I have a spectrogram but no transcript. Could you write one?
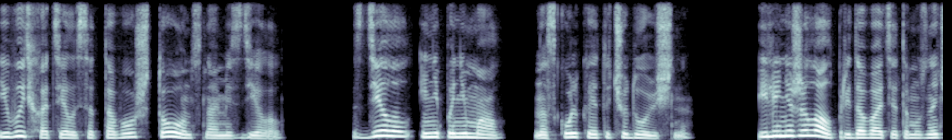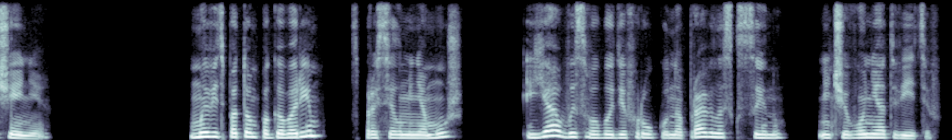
и выть хотелось от того, что он с нами сделал. Сделал и не понимал, насколько это чудовищно. Или не желал придавать этому значение. «Мы ведь потом поговорим?» – спросил меня муж, и я, высвободив руку, направилась к сыну, ничего не ответив.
